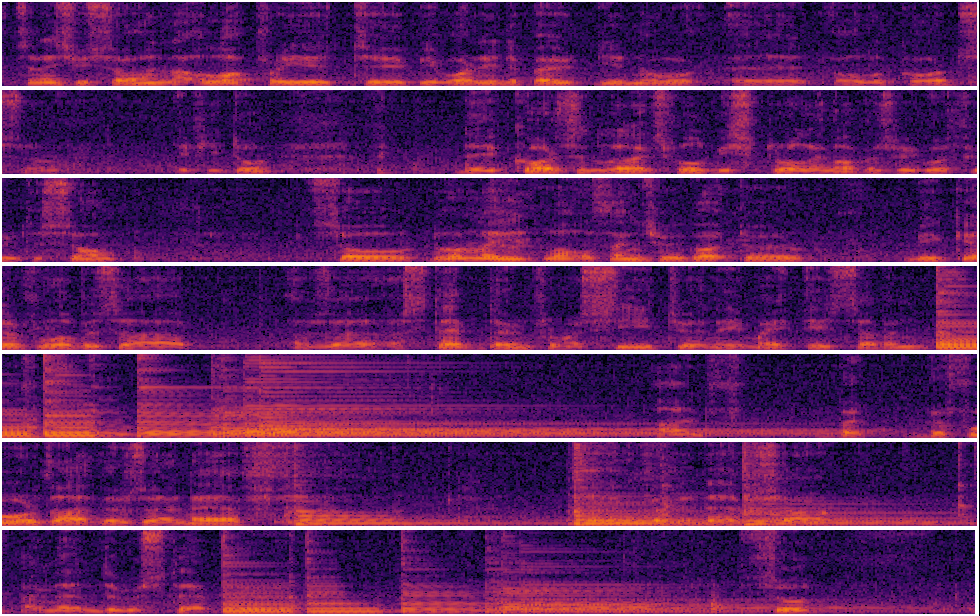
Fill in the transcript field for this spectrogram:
it's a nice wee song, not a lot for you to be worried about, you know uh, all the chords or if you don't the, the chords and lyrics will be scrolling up as we go through the song. So the only little things we've got to be careful of is a there's a, a step down from a C to an A, A7 and but before that there's an F, F and an F sharp and then do a step down. So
